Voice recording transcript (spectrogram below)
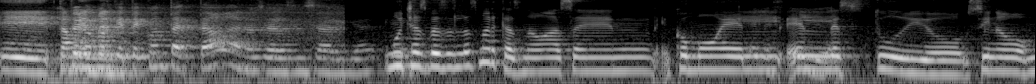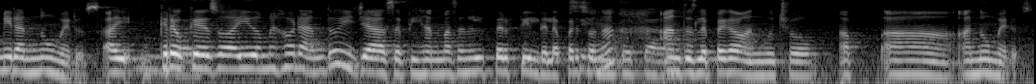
Eh, Pero también ¿por me- qué te contactaban? O sea, si sabían. que- Muchas veces las marcas no hacen como el, El el estudio. sino miran números. Hay- creo que eso ha ido mejorando y ya se fijan más en el perfil de la persona. Antes le pegaban mucho a, a- a números.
